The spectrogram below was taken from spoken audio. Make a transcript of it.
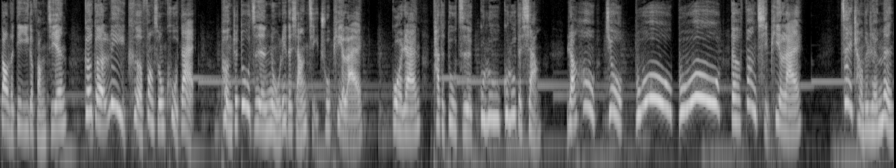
到了第一个房间，哥哥立刻放松裤带，捧着肚子努力的想挤出屁来。果然，他的肚子咕噜咕噜的响。然后就不不的放起屁来，在场的人们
